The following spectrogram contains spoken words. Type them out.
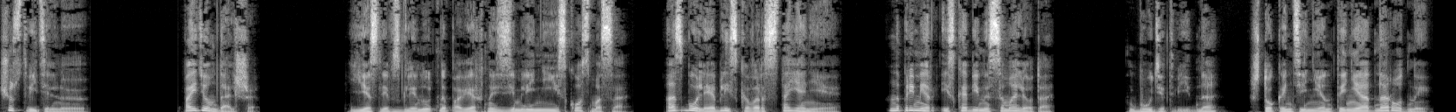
чувствительную. Пойдем дальше. Если взглянуть на поверхность Земли не из космоса, а с более близкого расстояния, например, из кабины самолета, будет видно, что континенты неоднородны.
